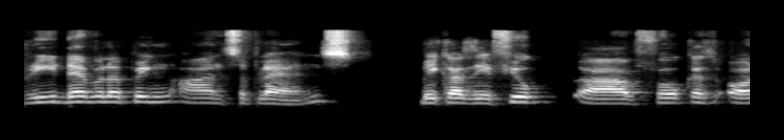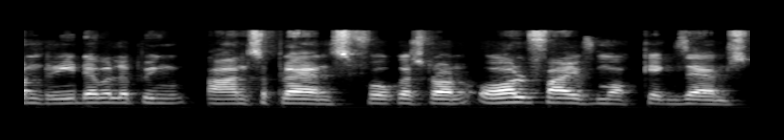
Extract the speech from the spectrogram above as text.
redeveloping answer plans because if you uh, focus on redeveloping answer plans focused on all five mock exams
